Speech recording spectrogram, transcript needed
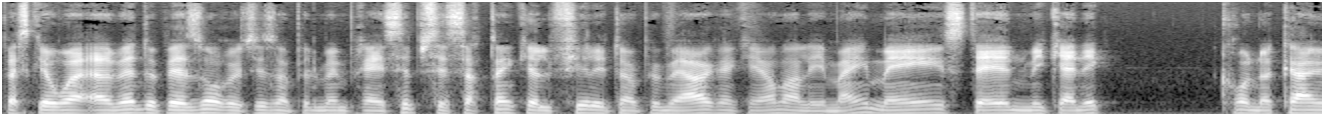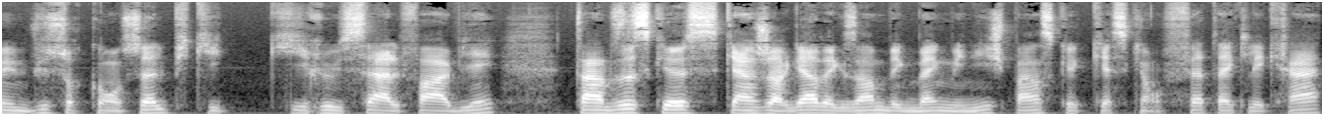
Parce que ouais, la manette de PS2, on réutilise un peu le même principe. C'est certain que le fil est un peu meilleur quand il rentre dans les mains, mais c'était une mécanique qu'on a quand même vue sur console puis qui, qui réussit à le faire bien. Tandis que quand je regarde, exemple, Big Bang Mini, je pense que qu'est-ce qu'ils ont fait avec l'écran,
